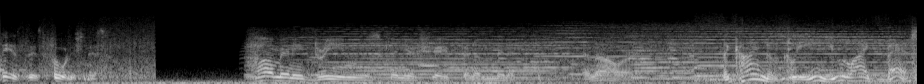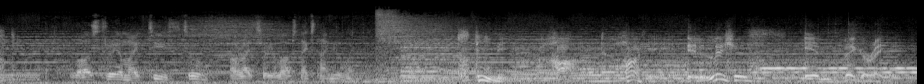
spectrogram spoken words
What is this foolishness? How many dreams can you shape in a minute, an hour? The kind of clean you like best. Lost three of my teeth, too. All right, so you lost. Next time you'll win. Steamy, hot, hearty, delicious, invigorating.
